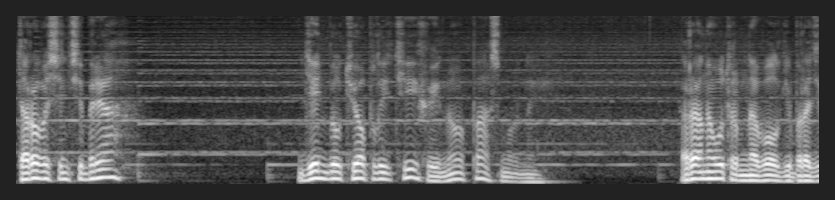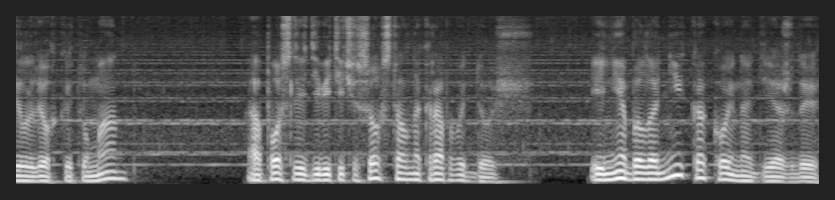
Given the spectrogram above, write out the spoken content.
2 сентября день был теплый и тихий, но пасмурный. Рано утром на Волге бродил легкий туман, а после девяти часов стал накрапывать дождь. И не было никакой надежды,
